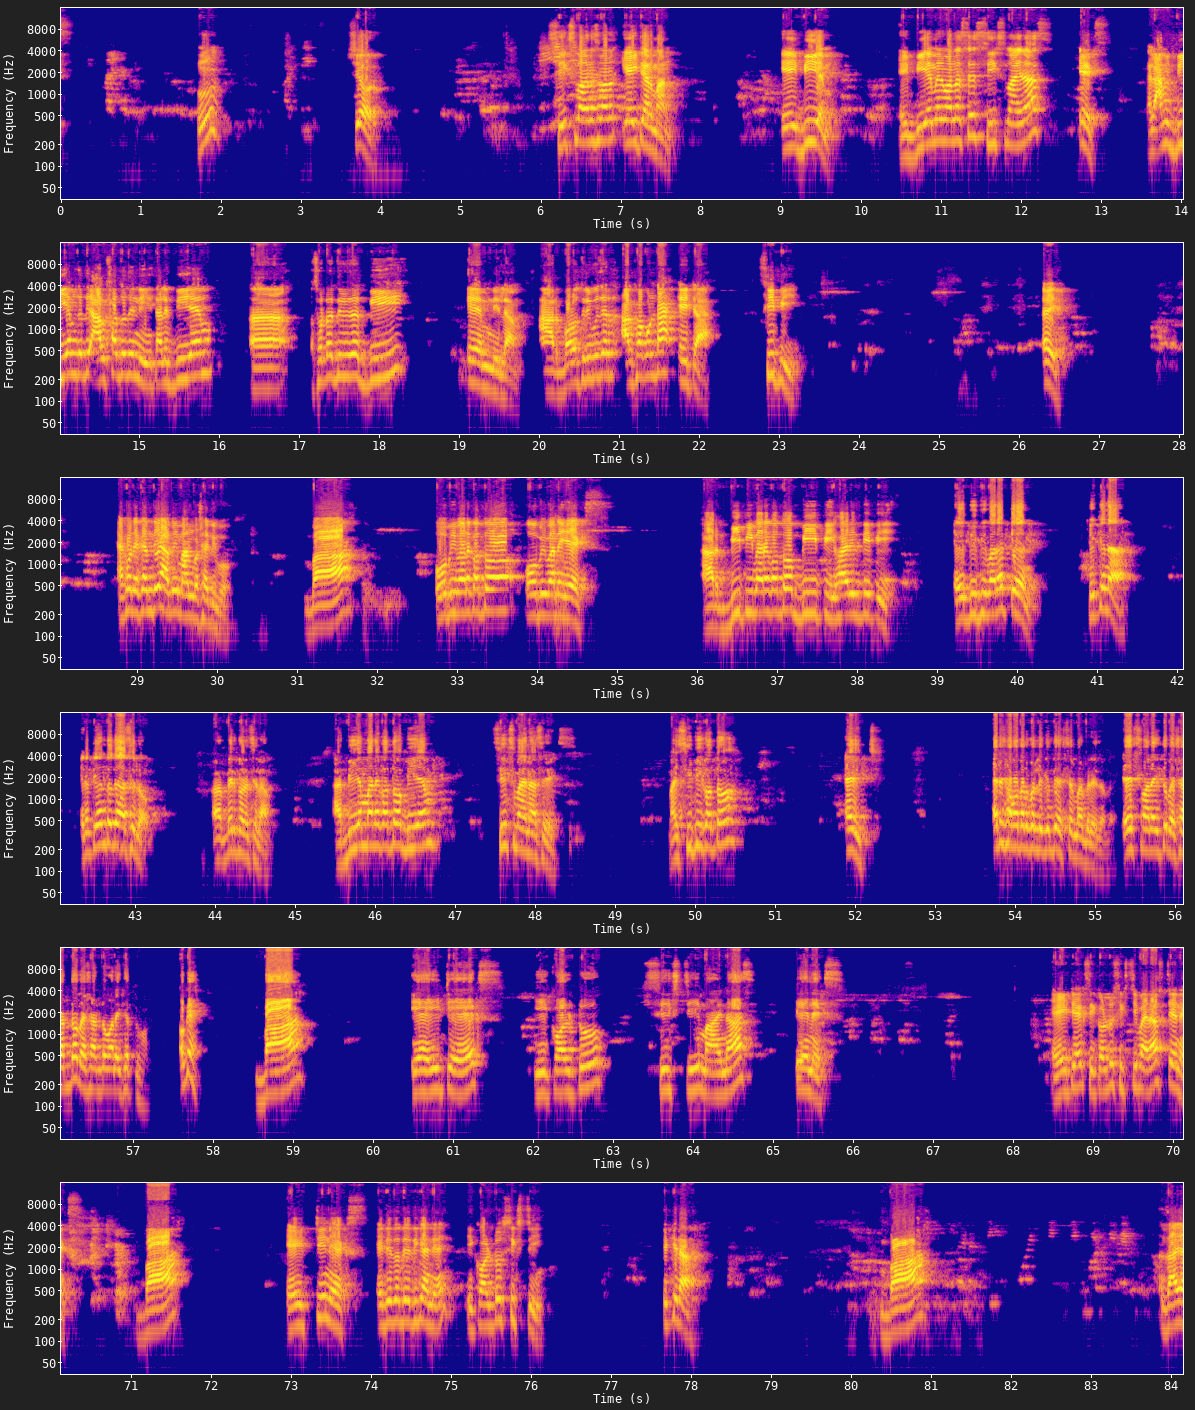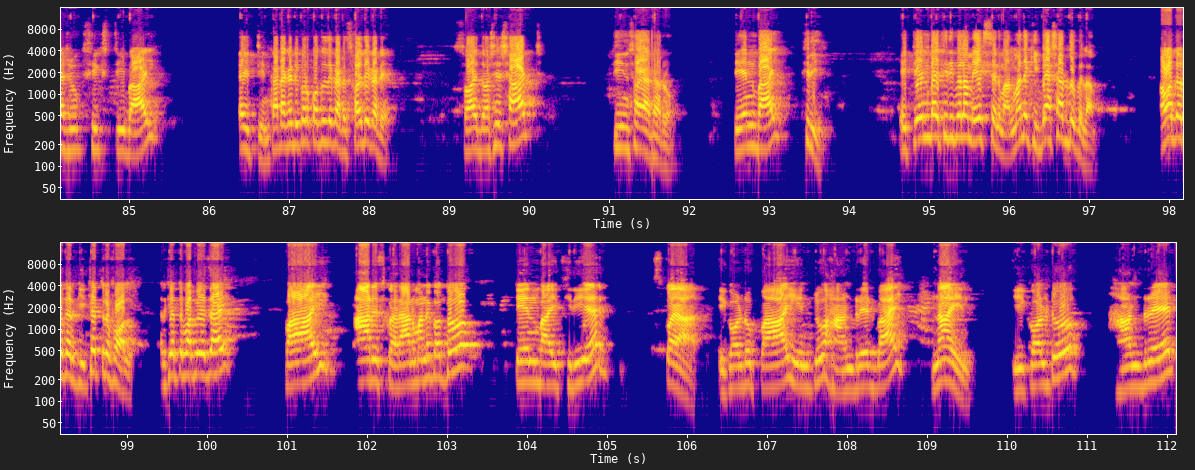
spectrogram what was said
hmm sure six minus মান এইটার মান। এই বিএম এই বিএম এর মান আছে সিক্স মাইনাস এক্স তাহলে আমি বিএম যদি আলফা যদি নিই, তাহলে বিএম ছোট ত্রিভুজের বি এম নিলাম। আর বড় ত্রিভুজের আলফা কোনটা? এইটা সিপি এই। এখন এখান দিয়ে আমি মান বসাই দিব। বা ও বি মানে কত? ও বি মানে এক্স আর বিপি মানে কত? বিপি হোয়ার ইজ বিপি এই বিপি মানে টেন ঠিক না? এটা টেন তো দেওয়া ছিল। বের করেছিলাম। আর বিএম মানে কত? BM six minus x by CP কত? এইট এটা সমাধান করলে কিন্তু এক্সের মান বেড়ে যাবে। এক্স মানে একটু ব্যাসার্ধ ব্যাসার্ধ মানে ক্ষেত্রফল। ওকে বা eight x equal to sixty minus ten x eight x equal to sixty minus ten x বা এইটিন এক্স এটি যদি এদিকে আনে ইকুয়াল টু সিক্সটি ঠিক কিনা? বা যাই আসুক সিক্সটি বাই এইটিন কাটাকাটি করে, কত দিয়ে কাটে? ছয় দিয়ে কাটে? ছয়, দশে ষাট। তিন ছয় আঠারো টেন বাই থ্রি এই টেন বাই থ্রি পেলাম এক্সের মান মানে কি? ব্যাসার্ধ পেলাম। আমার দরকার কি? ক্ষেত্রফল। ক্ষেত্রফল পেয়ে যায় পাই আর স্কোয়ার আর মানে কত? টেন বাই থ্রি এর square equal to pi into hundred by nine equal to hundred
